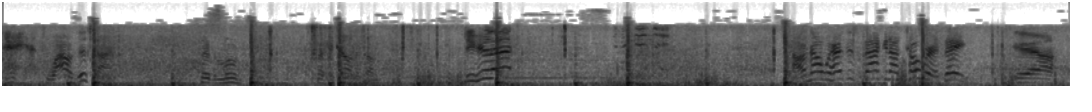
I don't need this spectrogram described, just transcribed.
Hey, that's loud this time. Look at the moon. Must be telling us something. Do you hear that? I don't know. We heard this back in October, I think. Yeah.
